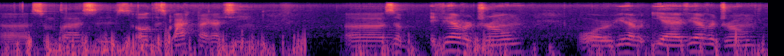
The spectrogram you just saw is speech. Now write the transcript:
Uh, some glasses. Oh, this backpack I seen. Uh, so if you have a drone, or if you have, yeah, if you have a drone,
